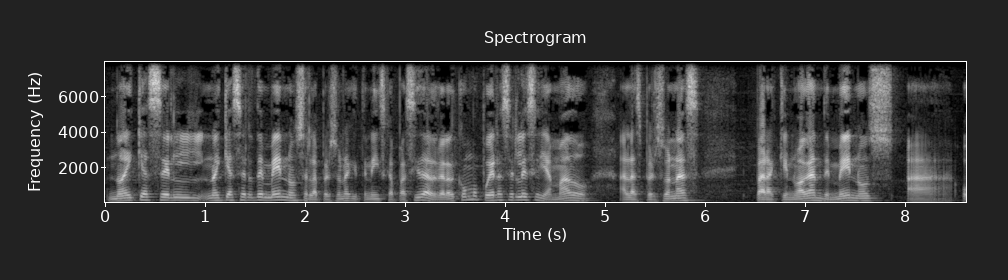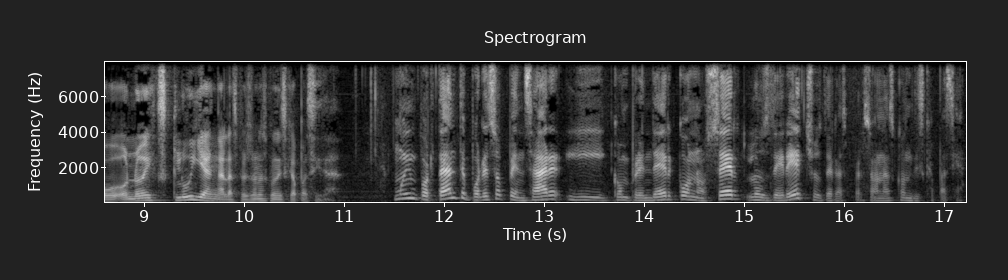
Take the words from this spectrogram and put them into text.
no hay que hacer no hay que hacer de menos a la persona que tiene discapacidad, ¿verdad? ¿Cómo poder hacerle ese llamado a las personas para que no hagan de menos o, no excluyan a las personas con discapacidad? Muy importante, por eso pensar y comprender, conocer los derechos de las personas con discapacidad.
